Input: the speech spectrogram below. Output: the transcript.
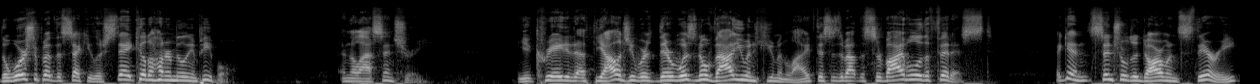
the worship of the secular state killed 100 million people in the last century. You created a theology where there was no value in human life. This is about the survival of the fittest. Again, central to Darwin's theory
